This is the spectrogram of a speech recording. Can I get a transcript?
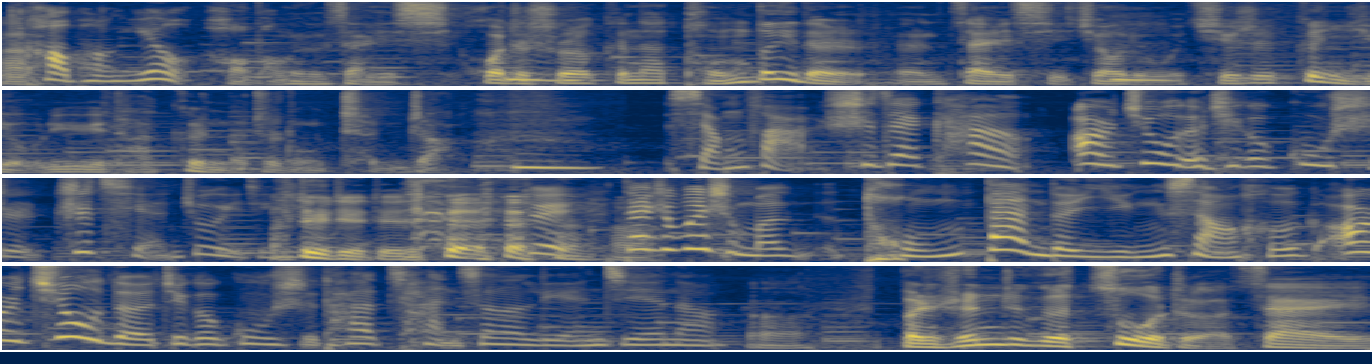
啊好朋友好朋友在一起，或者说跟他同辈的人在一起交流，其实更有利于他个人的这种成长。嗯。想法是在看二舅的这个故事之前就已经对对对对。对，但是为什么同伴的影响和二舅的这个故事它产生了连接呢？啊，本身这个作者在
